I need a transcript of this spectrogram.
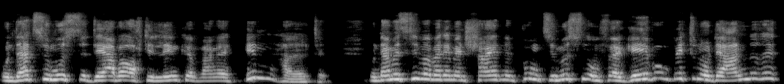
Und dazu musste der aber auch die linke Wange hinhalten. Und damit sind wir bei dem entscheidenden Punkt. Sie müssen um Vergebung bitten und der andere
